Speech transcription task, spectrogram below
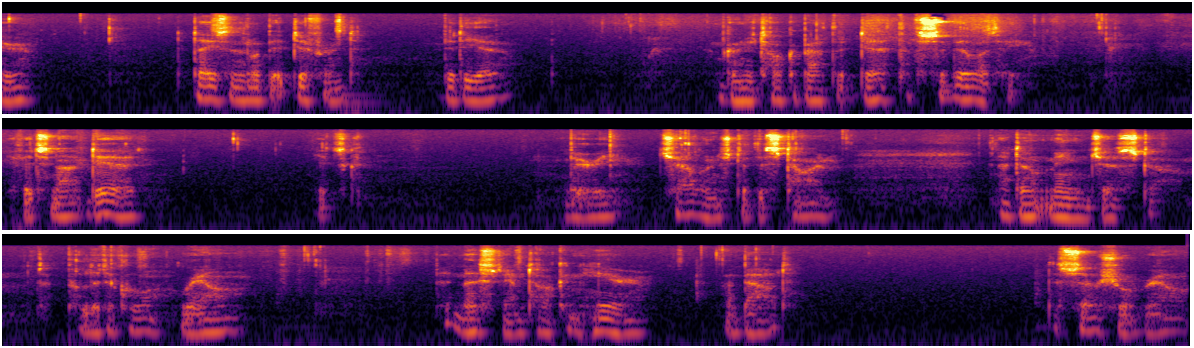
here. Today's a little bit different video. I'm going to talk about the death of civility. If it's not dead, it's very challenged at this time. And I don't mean just uh, the political realm, but mostly I'm talking here about the social realm.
